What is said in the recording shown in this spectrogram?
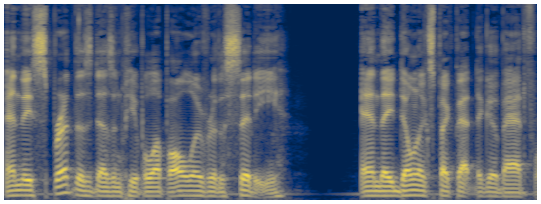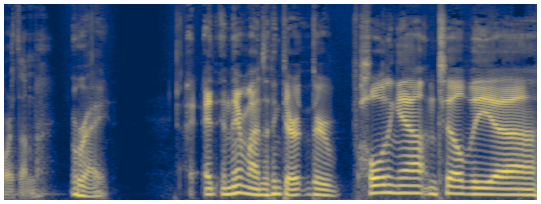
and they spread those dozen people up all over the city and they don't expect that to go bad for them. Right. In, their minds i think they're they're holding out until the uh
